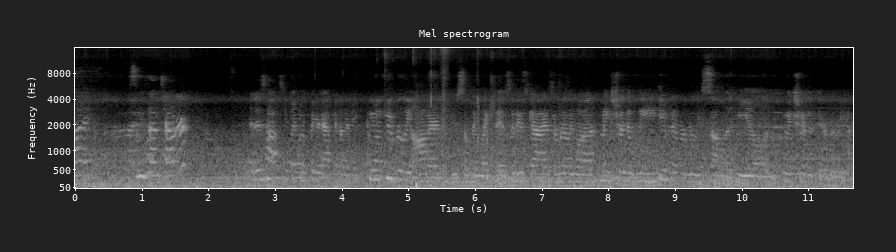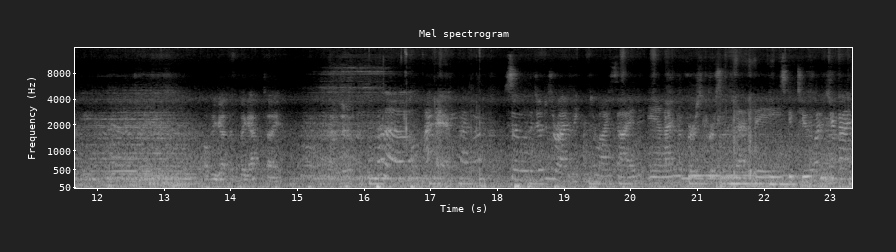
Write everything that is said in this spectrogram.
Hi. Some clam chowder? It is hot, so you might want to put your napkin underneath. You know, I feel really honored to do something like this. So these guys, I really want to make sure Why did you guys?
